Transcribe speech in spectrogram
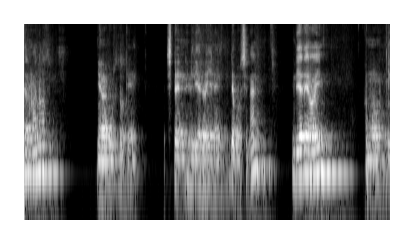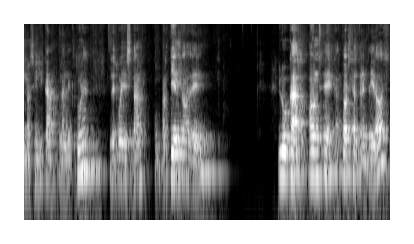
hermanos. Me da gusto que estén el día de hoy en el devocional. El día de hoy, como nos indica la lectura, les voy a estar compartiendo de Lucas 11, 14 al 32.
